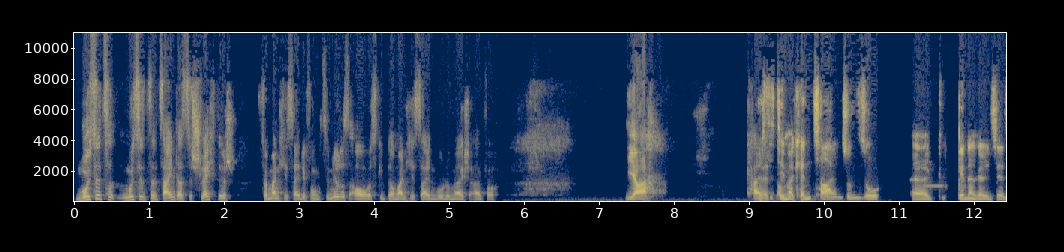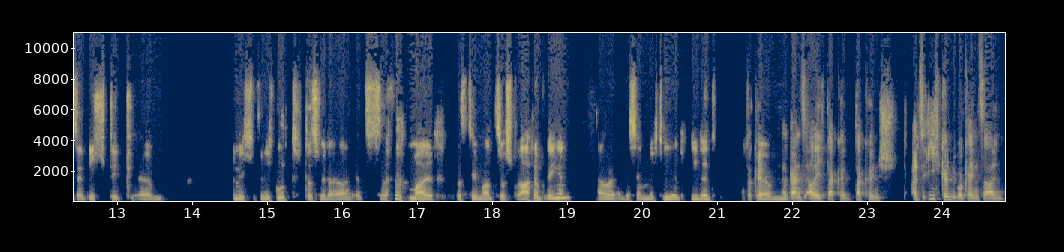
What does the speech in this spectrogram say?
Muss jetzt, muss jetzt nicht sein, dass es schlecht ist. Für manche Seiten funktioniert es auch. Es gibt auch manche Seiten, wo du merkst einfach, ja, kann Das das Thema Kennzahlen sowieso äh, generell sehr, sehr wichtig. Ähm, Finde ich, finde ich gut, dass wir da jetzt äh, mal das Thema zur Sprache bringen. Haben wir bisher noch nicht drüber geredet. Da könnt, Ähm, ganz ehrlich, da könnt, da könnt, also ich könnte über Kennzahlen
